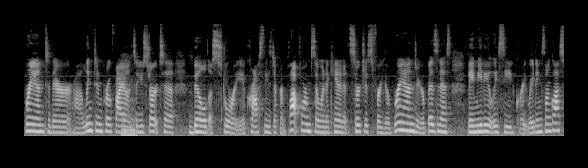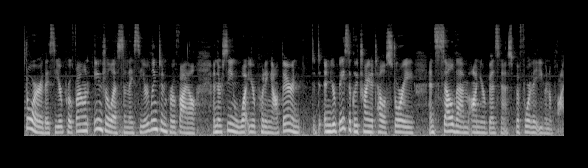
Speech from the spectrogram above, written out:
brand to their uh, LinkedIn profile. And so you start to build a story across these different platforms. So when a candidate searches for your brand or your business, they immediately see great ratings on Glassdoor. They see your profile on AngelList and they see your LinkedIn profile and they're seeing what you're putting out there. And, and you're basically trying to tell a story and sell them on your business before they even apply.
